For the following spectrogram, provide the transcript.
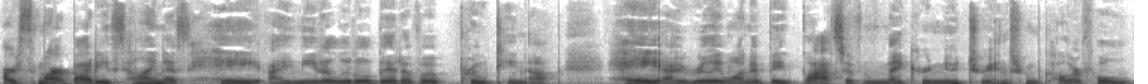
our smart bodies telling us, hey, I need a little bit of a protein up. Hey, I really want a big blast of micronutrients from colorful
